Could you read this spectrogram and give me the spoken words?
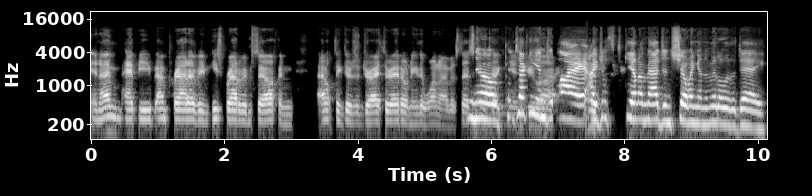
and I'm happy. I'm proud of him. He's proud of himself, and I don't think there's a dry thread on either one of us. That's no, Kentucky, Kentucky in July. I just can't imagine showing in the middle of the day.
